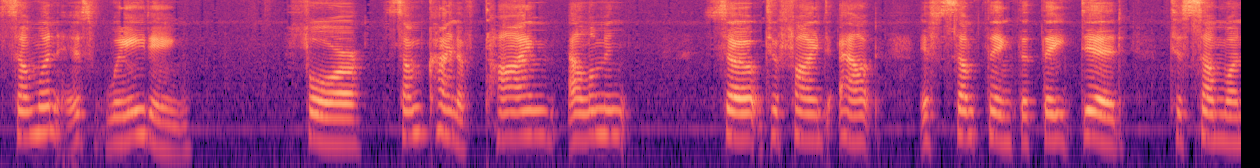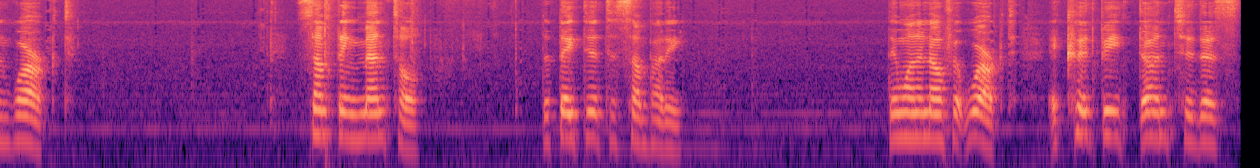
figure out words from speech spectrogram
someone is waiting for some kind of time element so to find out if something that they did to someone worked. Something mental that they did to somebody. They want to know if it worked. It could be done to this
